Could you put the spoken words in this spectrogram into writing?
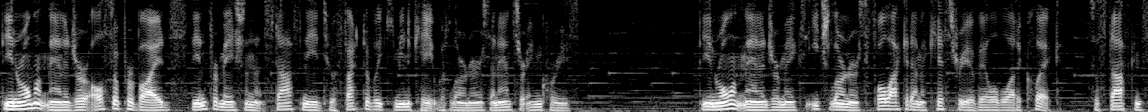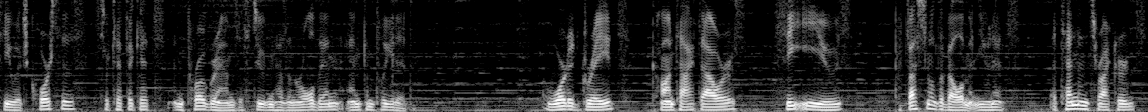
The Enrollment Manager also provides the information that staff need to effectively communicate with learners and answer inquiries. The Enrollment Manager makes each learner's full academic history available at a click, so staff can see which courses, certificates, and programs a student has enrolled in and completed. Awarded grades, contact hours, CEUs, professional development units, attendance records,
